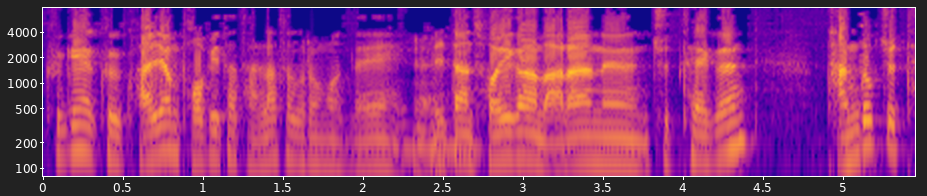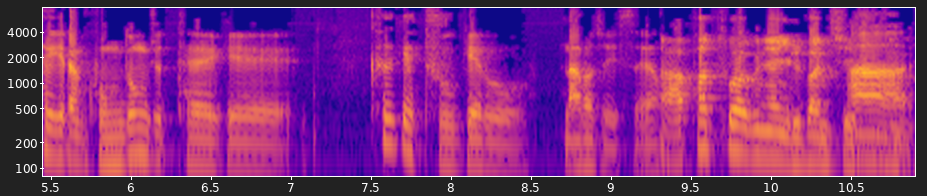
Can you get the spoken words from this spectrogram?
그게 그 관련 법이 다 달라서 그런 건데 네. 일단 저희가 말하는 주택은 단독주택이랑 공동주택에 크게 두 개로 나눠져 있어요. 아파트와 그냥 일반 집. 아,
